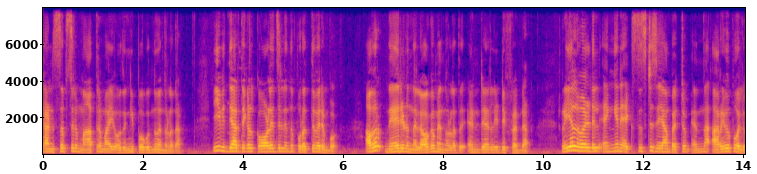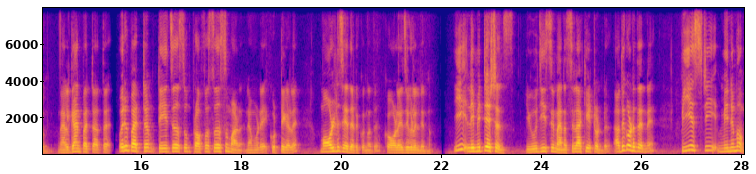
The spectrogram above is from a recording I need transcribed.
കൺസെപ്റ്റ്സിൽ മാത്രമായി ഒതുങ്ങിപ്പോകുന്നു എന്നുള്ളതാണ്. ഈ വിദ്യാർത്ഥികൾ കോളേജിൽ നിന്ന് പുറത്തു വരുമ്പോൾ അവർ നേരിടുന്ന ലോകം എന്നുള്ളത് എന്റയർലി ഡിഫറെന്റാണ് റിയൽ വേൾഡിൽ എങ്ങനെ എക്സിസ്റ്റ് ചെയ്യാൻ പറ്റും എന്ന അറിവ് പോലും നൽകാൻ പറ്റാത്ത ഒരു പറ്റം ടീച്ചേഴ്സും പ്രൊഫസേഴ്സുമാണ് നമ്മുടെ കുട്ടികളെ മോൾഡ് ചെയ്തെടുക്കുന്നത് കോളേജുകളിൽ നിന്നും. ഈ ലിമിറ്റേഷൻസ് യു ജി സി മനസ്സിലാക്കിയിട്ടുണ്ട്. അതുകൊണ്ട് തന്നെ P H D minimum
